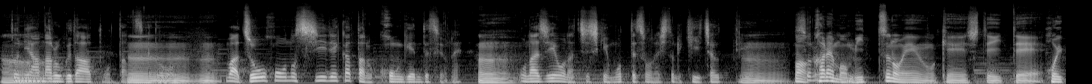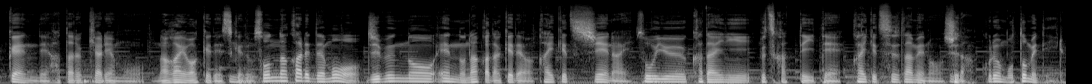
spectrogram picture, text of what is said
当にアナログだと思ったんですけど、うんうんまあ情報の仕入れ方の根源ですよね。うん。うん同じような知識を持ってそうな人に聞いちゃうっていう、うん。まあ、彼も3つの園を経営していて保育園で働くキャリアも長いわけですけど、うん。そんな彼でも自分の園の中だけでは解決しえないそういう課題にぶつかっていて解決するための手段これを求めている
